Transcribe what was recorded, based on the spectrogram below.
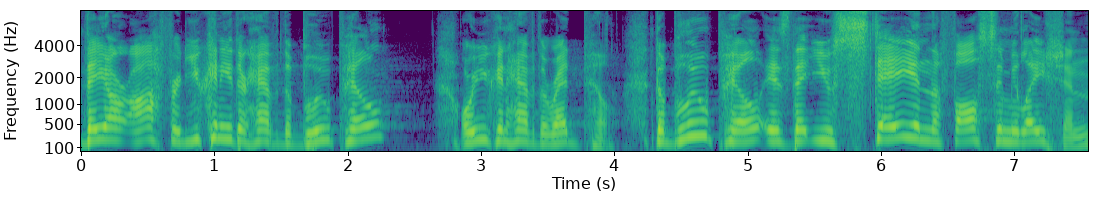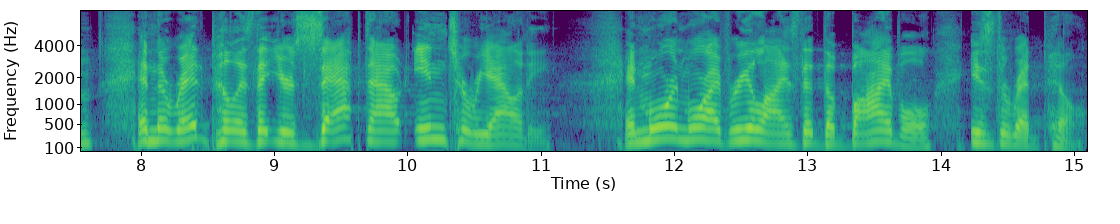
they are offered you can either have the blue pill or you can have the red pill. The blue pill is that you stay in the false simulation, and the red pill is that you're zapped out into reality. And more and more, I've realized that the Bible is the red pill.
